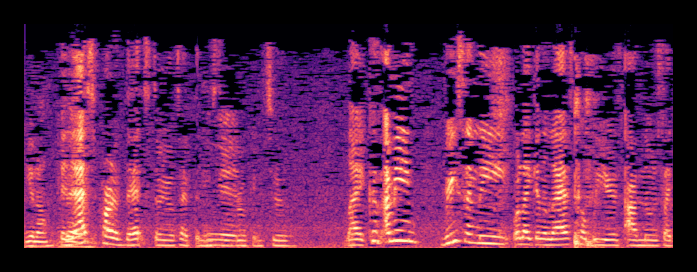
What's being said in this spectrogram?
you know. And than- that's part of that stereotype that needs to be broken too. Like, cause I mean, recently or like in the last couple years, I've noticed like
